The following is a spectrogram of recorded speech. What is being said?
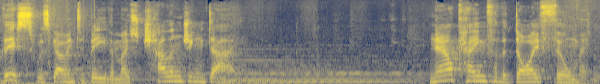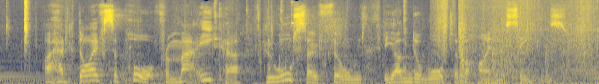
This was going to be the most challenging day. Now came for the dive filming. I had dive support from Matt Eka, who also filmed the underwater behind the scenes.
